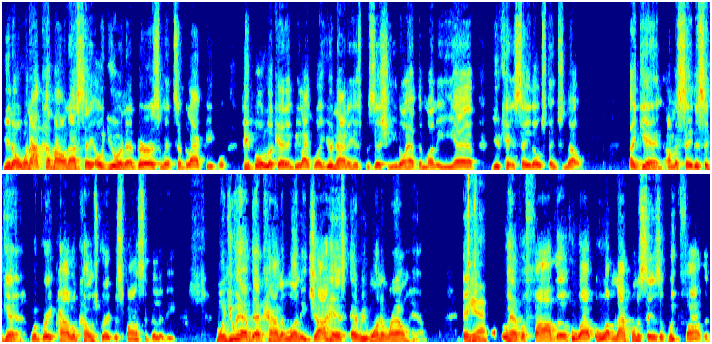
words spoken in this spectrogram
you know, when I come out and I say, oh, you're an embarrassment to black people, people look at it and be like, well, you're not in his position. You don't have the money he have. You can't say those things. No. Again, I'm gonna say this again. With great power comes great responsibility. When you have that kind of money, Ja has everyone around him. And yeah. he also have a father who I who I'm not going to say is a weak father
